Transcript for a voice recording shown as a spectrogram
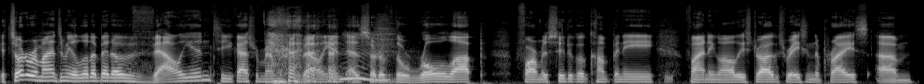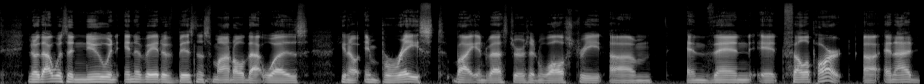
it sort of reminds me a little bit of Valeant. You guys remember Valeant as sort of the roll up pharmaceutical company, finding all these drugs, raising the price. Um, you know, that was a new and innovative business model that was, you know, embraced by investors and Wall Street. Um, and then it fell apart. Uh, and I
